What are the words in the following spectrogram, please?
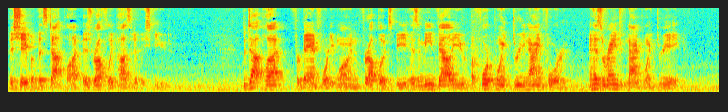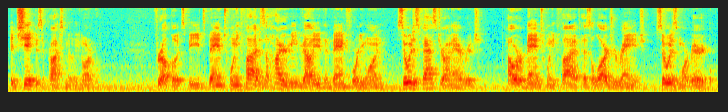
The shape of this dot plot is roughly positively skewed. The dot plot for band 41 for upload speed has a mean value of 4.394 and has a range of 9.38. Its shape is approximately normal. For upload speeds, band 25 is a higher mean value than band 41, so it is faster on average. However, band 25 has a larger range, so it is more variable.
